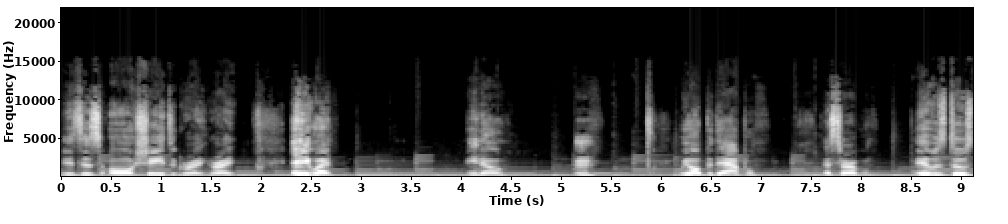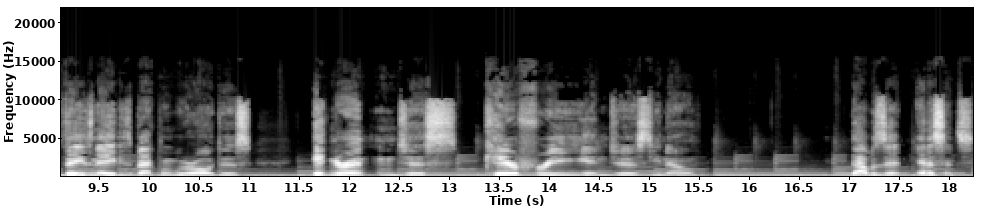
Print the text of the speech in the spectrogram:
it's just all shades of gray, right? Anyway, you know, mm, we all bit the apple. That's terrible. It was those days in the 80s back when we were all just ignorant and just carefree and just, you know, that was it. Innocence,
